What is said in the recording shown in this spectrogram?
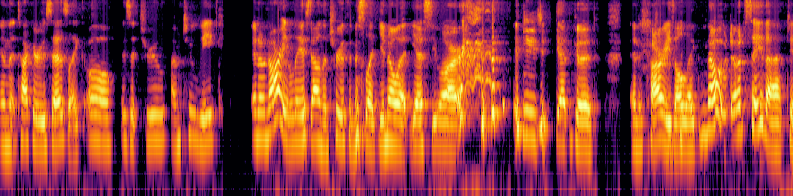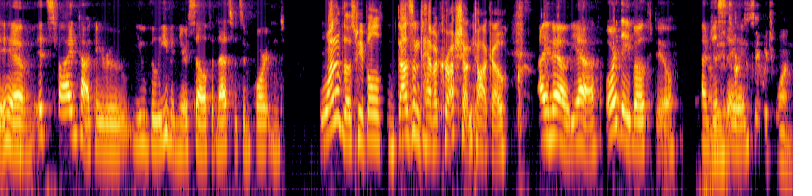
and that Takeru says like, "Oh, is it true? I'm too weak." And Onari lays down the truth and is like, "You know what? Yes, you are. and you need to get good." And Akari's all like, "No, don't say that to him. It's fine, Takeru. You believe in yourself, and that's what's important." One of those people doesn't have a crush on Taco. I know, yeah, or they both do. I'm I just mean, it's hard saying. to say which one.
